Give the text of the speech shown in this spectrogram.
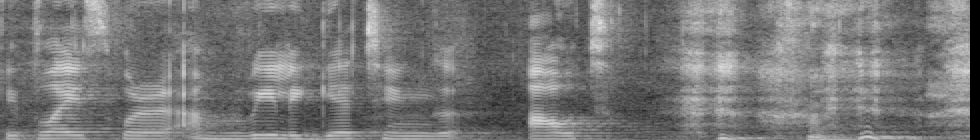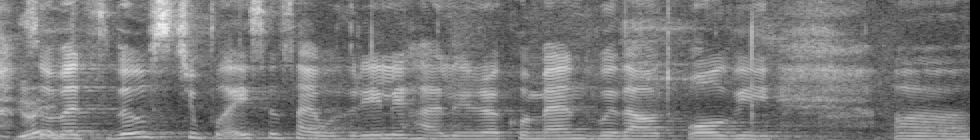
the place where I'm really getting out. so that's those two places I would really highly recommend without all the uh,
